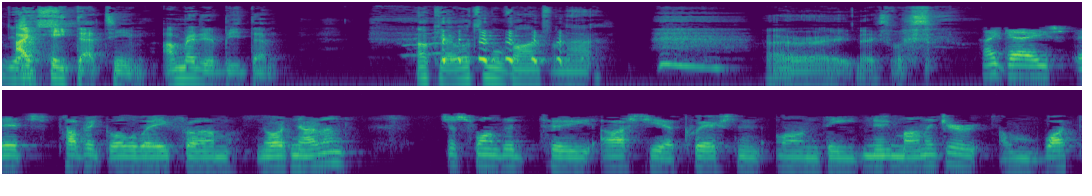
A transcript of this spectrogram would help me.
yes. I hate that team. I'm ready to beat them. Okay, let's move on from that. All right, next voice. Hi guys, it's Patrick all the way from Northern Ireland. Just wanted to ask you a question on the new manager and what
